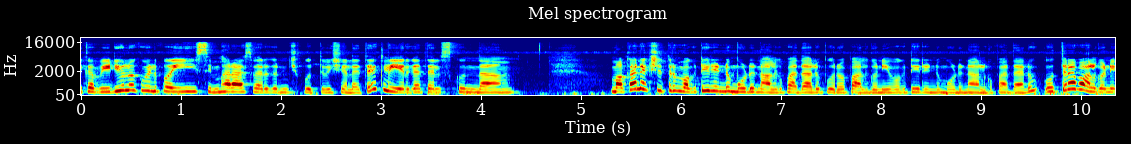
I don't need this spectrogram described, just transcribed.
ఇక వీడియోలోకి వెళ్ళిపోయి సింహరాశి వారి గురించి పూర్తి విషయాలు అయితే క్లియర్గా తెలుసుకుందాం. మకా నక్షత్రం ఒకటి రెండు మూడు నాలుగు పదాలు పూర్వ పాల్గొని ఒకటి రెండు మూడు నాలుగు పదాలు ఉత్తర పాల్గొని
